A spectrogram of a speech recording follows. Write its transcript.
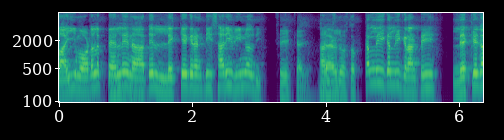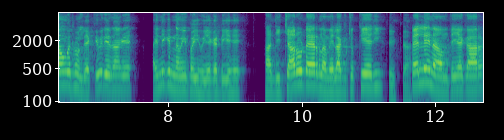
22 ਮਾਡਲ ਪਹਿਲੇ ਨਾਂ ਤੇ ਲਿਖ ਕੇ ਗਾਰੰਟੀ ਸਾਰੀ ਓਰੀਜਨਲ ਦੀ। ਠੀਕ ਹੈ ਜੀ। ਲੈ ਦੋਸਤੋ ਕੱਲੀ ਕੱਲੀ ਗਾਰੰਟੀ ਲਿਖ ਕੇ ਜਾਓਗੇ ਤੁਹਾਨੂੰ ਲਿਖ ਕੇ ਵੀ ਦੇ ਦਾਂਗੇ। ਇੰਨੀ ਕਿ ਨਵੀਂ ਪਈ ਹੋਈ ਹੈ ਗੱਡੀ ਇਹ। ਹਾਂਜੀ ਚਾਰੋਂ ਟਾਇਰ ਨਵੇਂ ਲੱਗ ਚੁੱਕੇ ਆ ਜੀ। ਠੀਕ ਹੈ ਪਹਿਲੇ ਨਾਮ ਤੇ ਆ ਕਾਰ।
